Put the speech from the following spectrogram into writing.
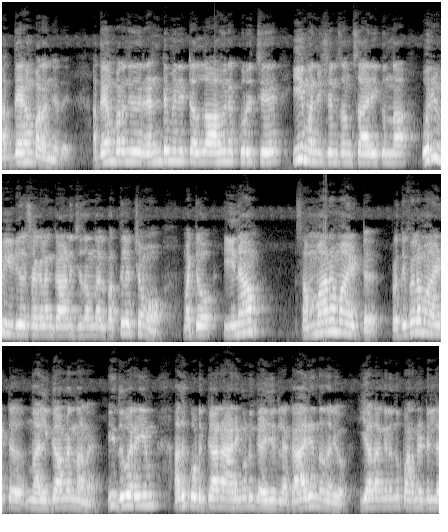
അദ്ദേഹം പറഞ്ഞത്. അദ്ദേഹം പറഞ്ഞത് രണ്ട് മിനിറ്റ് അള്ളാഹുവിനെ കുറിച്ച് ഈ മനുഷ്യൻ സംസാരിക്കുന്ന ഒരു വീഡിയോ ശകലം കാണിച്ചു തന്നാൽ പത്ത് ലക്ഷമോ? മറ്റോ ഇനാം സമ്മാനമായിട്ട് പ്രതിഫലമായിട്ട് നൽകാമെന്നാണ്. ഇതുവരെയും അത് കൊടുക്കാൻ ആരും കൊണ്ടും കഴിഞ്ഞിട്ടില്ല. കാര്യം എന്താണെന്നറിയോ? ഇയാൾ അങ്ങനെ ഒന്നും പറഞ്ഞിട്ടില്ല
